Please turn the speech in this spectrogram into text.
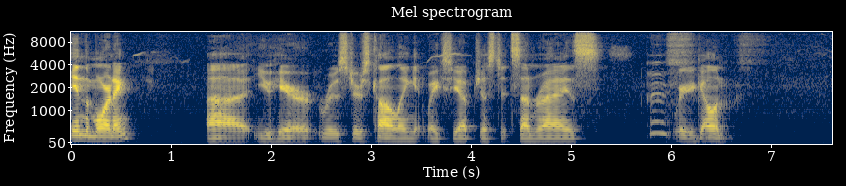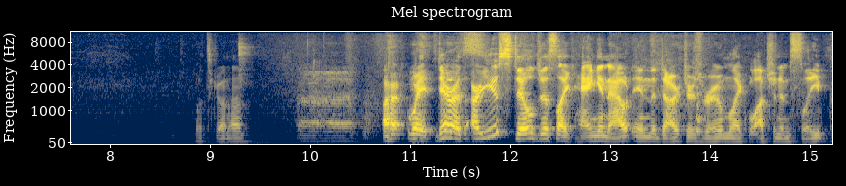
in the morning, uh, you hear roosters calling. It wakes you up just at sunrise. Where are you going? What's going on? Uh, Are, wait, Derreth, are you still just like hanging out in the doctor's room, like watching him sleep?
